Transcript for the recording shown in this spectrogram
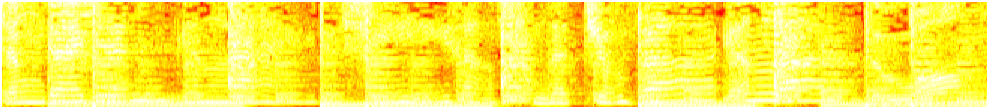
想改变原来的喜好，那就把原来的忘。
